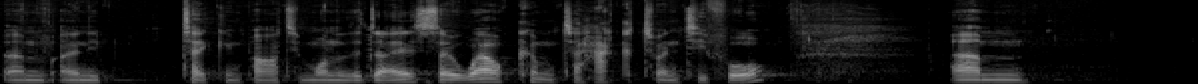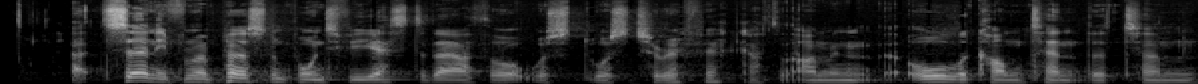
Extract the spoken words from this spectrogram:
um, only taking part in one of the days. So welcome to HACA 24. Um, uh, certainly, from a personal point of view, yesterday I thought was was terrific. I, thought, I mean, all the content that um,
